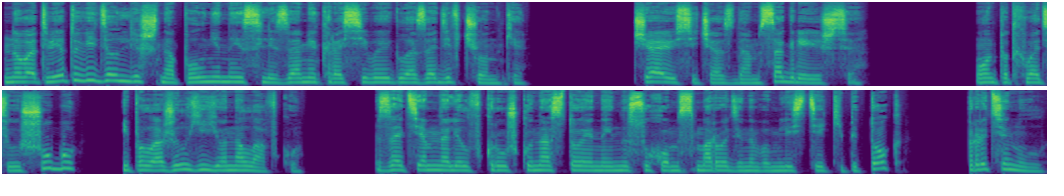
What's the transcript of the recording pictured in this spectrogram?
но в ответ увидел лишь наполненные слезами красивые глаза девчонки. «Чаю сейчас дам, согреешься». Он подхватил шубу и положил ее на лавку. Затем налил в кружку настоянный на сухом смородиновом листе кипяток, протянул.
